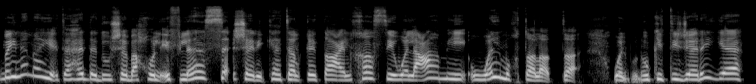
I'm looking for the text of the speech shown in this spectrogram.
بينما يتهدد شبح الإفلاس شركات القطاع الخاص والعام والمختلط والبنوك التجارية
